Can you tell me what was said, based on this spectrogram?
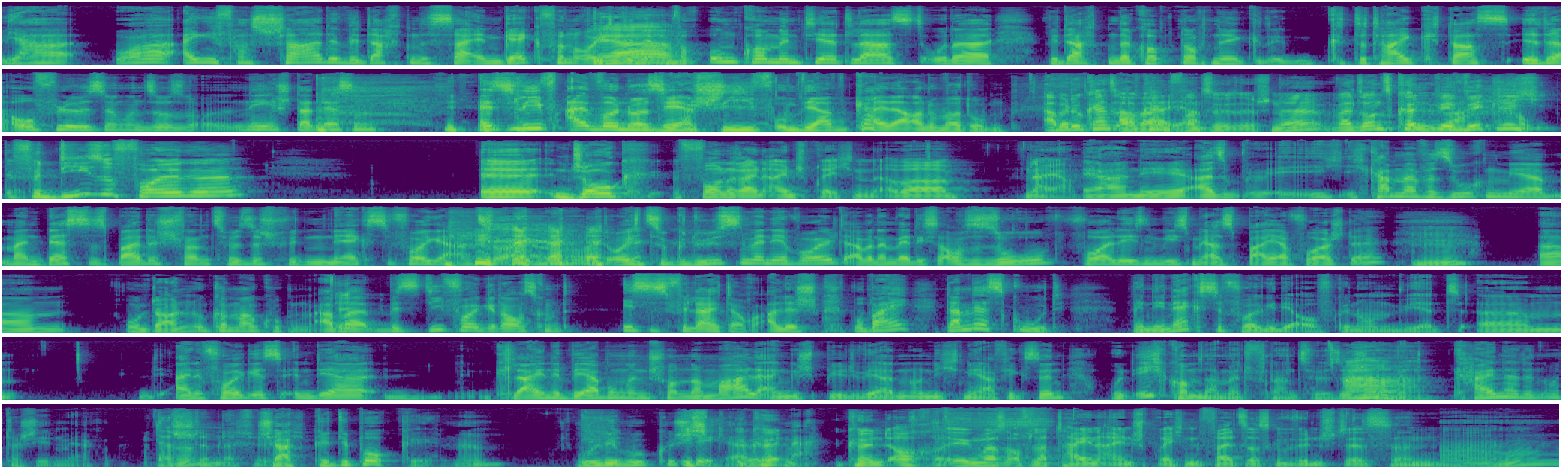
ja, oh, eigentlich fast schade. Wir dachten, das sei ein Gag von euch, ja. den ihr einfach unkommentiert lasst. Oder wir dachten, da kommt noch eine total krass irre Auflösung und so. Nee, stattdessen, es lief einfach nur sehr schief und wir haben keine Ahnung warum. Aber du kannst auch Aber, kein ja. Französisch, ne? Weil sonst könnten wir wirklich für diese Folge äh, einen Joke vornherein einsprechen. Aber naja. Ja, nee, also ich, ich kann mal versuchen, mir mein bestes Badisch-Französisch für die nächste Folge anzueignen und euch zu grüßen, wenn ihr wollt, aber dann werde ich es auch so vorlesen, wie ich es mir als Bayer vorstelle. Mhm. Ähm, und dann können wir mal gucken. Aber ja. bis die Folge rauskommt, ist es vielleicht auch alles. Wobei, dann wäre es gut, wenn die nächste Folge, die aufgenommen wird, ähm, eine Folge ist, in der kleine Werbungen schon normal eingespielt werden und nicht nervig sind. Und ich komme damit Französisch, ah. wird keiner den Unterschied merken. Das stimmt natürlich. Chaque de poke, ne? Ich könnt, könnt auch irgendwas auf Latein einsprechen, falls das gewünscht ist. Dann, ah.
